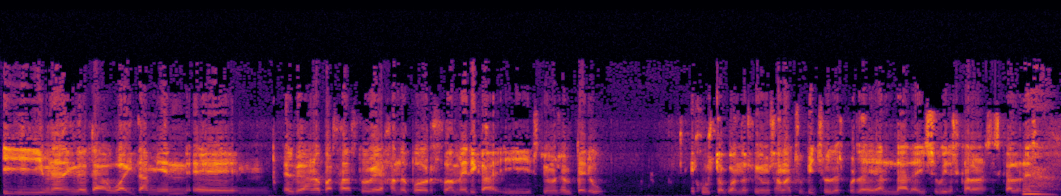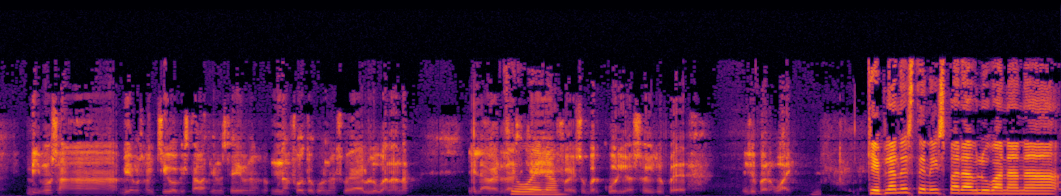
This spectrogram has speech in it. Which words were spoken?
Y una anécdota guay también, eh, el verano pasado estuve viajando por Sudamérica y estuvimos en Perú y justo cuando subimos a Machu Picchu, después de andar y subir escalones y escalones, vimos a, vimos a un chico que estaba haciéndose una, una foto con una suela de Blue Banana y la verdad es que fue súper curioso y súper y super guay. ¿Qué planes tenéis para Blue Banana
